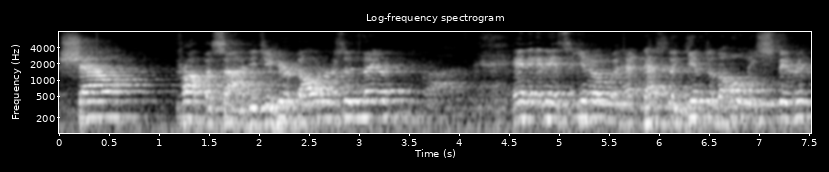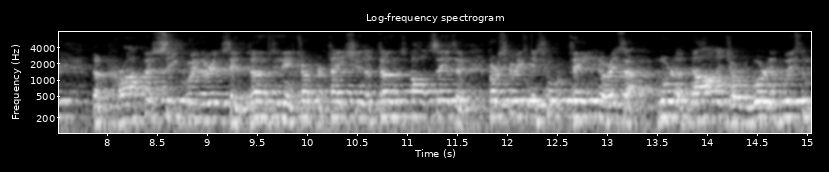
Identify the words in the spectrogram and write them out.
shall prophesy. Did you hear daughters in there? And, and it's, you know, that's the gift of the Holy Spirit, the prophecy, whether it's in tongues and interpretation of tongues, Paul says in 1 Corinthians 14, or it's a word of knowledge or a word of wisdom,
